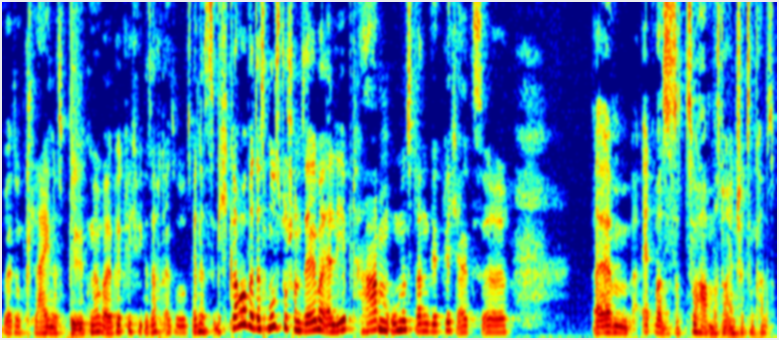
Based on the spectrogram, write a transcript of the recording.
also ein kleines Bild, ne? Weil wirklich, wie gesagt, also wenn es, ich glaube, das musst du schon selber erlebt haben, um es dann wirklich als äh, ähm, etwas zu haben, was du einschätzen kannst.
